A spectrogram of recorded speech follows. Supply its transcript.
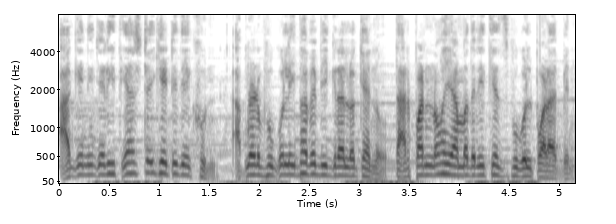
আগে নিজের ইতিহাসটাই ঘেটে দেখুন। আপনার ভূগোল এইভাবে বিগড়ালো কেন? তারপর না হয় আমাদের ইতিহাস ভূগোল পড়াবেন।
